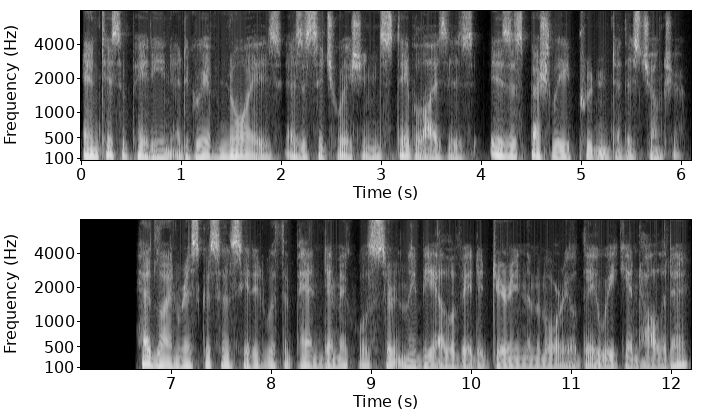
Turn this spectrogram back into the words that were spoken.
anticipating a degree of noise as the situation stabilizes is especially prudent at this juncture. Headline risk associated with the pandemic will certainly be elevated during the Memorial Day weekend holiday.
